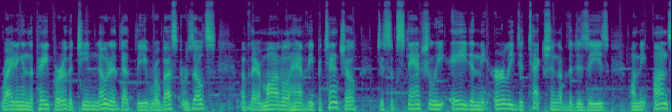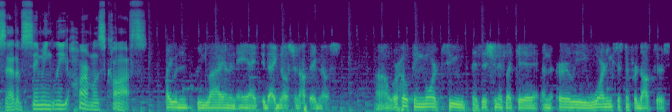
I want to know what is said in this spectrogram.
Writing in the paper, the team noted that the robust results of their model have the potential to substantially aid in the early detection of the disease on the onset of seemingly harmless coughs. I wouldn't rely on an AI to diagnose or not diagnose. Uh, we're hoping more to position it like a, an early warning system for doctors.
